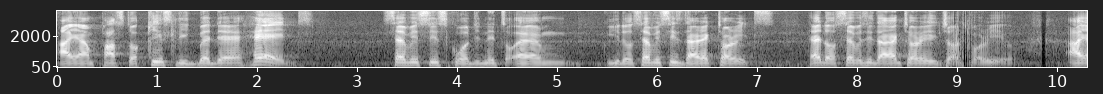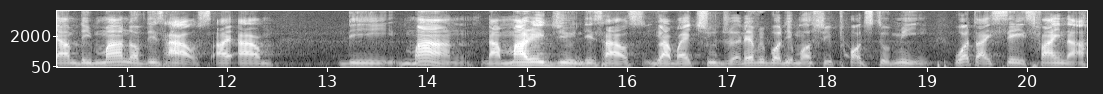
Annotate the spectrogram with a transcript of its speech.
I am Pastor Kingsley Gbede, Head, Services Coordinator, um, you know, Services Directorate, Head of Services Directorate, Church for Real. I am the man of this house. I am the man that married you in this house. You are my children. Everybody must report to me. What I say is final.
